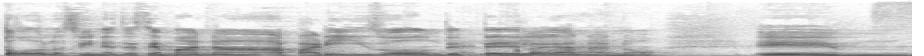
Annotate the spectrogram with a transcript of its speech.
todos los fines de semana a París o donde te dé la gana, ¿no? Em,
